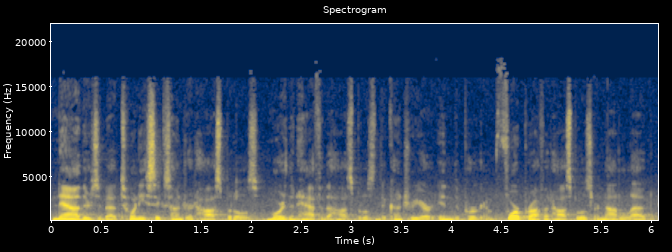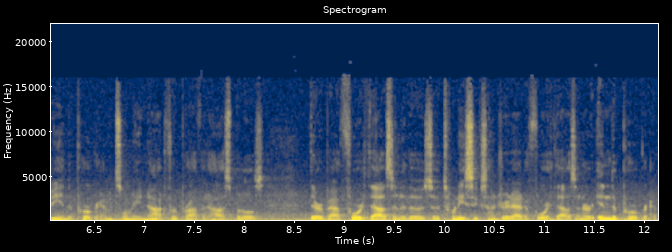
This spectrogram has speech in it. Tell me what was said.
Now there's about 2,600 hospitals. More than half of the hospitals in the country are in the program. For profit hospitals are not allowed to be in the program. It's only not for profit hospitals. There are about 4,000 of those, so 2,600 out of 4,000 are in the program.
